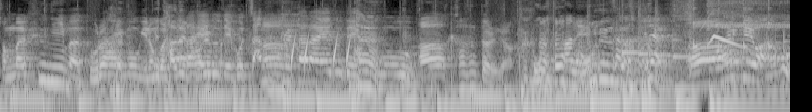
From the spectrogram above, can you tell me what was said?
정말 흔히 막 도라에몽 이런 걸 따라해도 되고 짱구를 따라해도 되고 아 가슴 떨려. 못하네. 모든 상관 그냥 할게요 안 하고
